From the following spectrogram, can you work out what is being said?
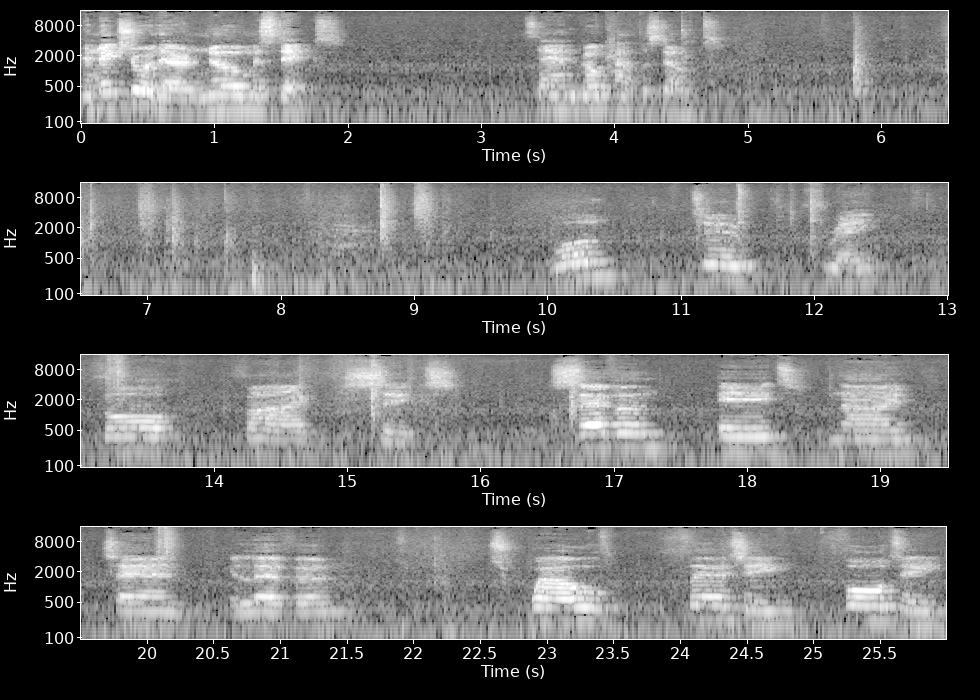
and make sure there are no mistakes. Stan, go count the stones. One, two, three, four, five, six, seven, eight, nine, ten, eleven, twelve, thirteen, fourteen,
